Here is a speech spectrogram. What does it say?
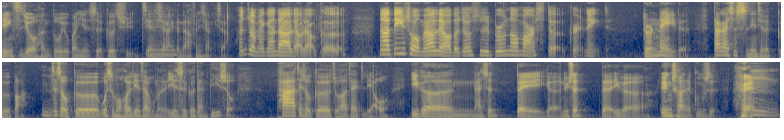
也因此就有很多有关厌世的歌曲，今天先来跟大家分享一下。很久没跟大家聊聊歌了，那第一首我们要聊的就是 Bruno Mars 的 Grenade。Grenade 大概是十年前的歌吧。这首歌为什么会列在我们的夜市歌单第一首？他这首歌主要在聊一个男生对一个女生的一个晕船的故事。嗯。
